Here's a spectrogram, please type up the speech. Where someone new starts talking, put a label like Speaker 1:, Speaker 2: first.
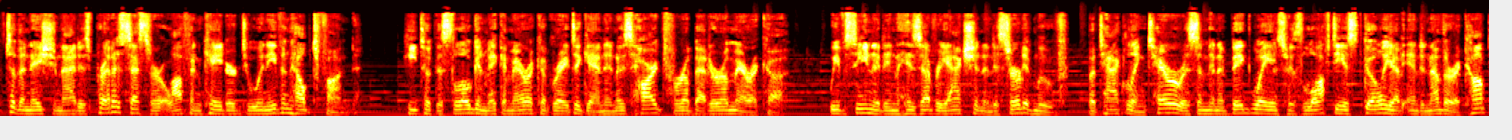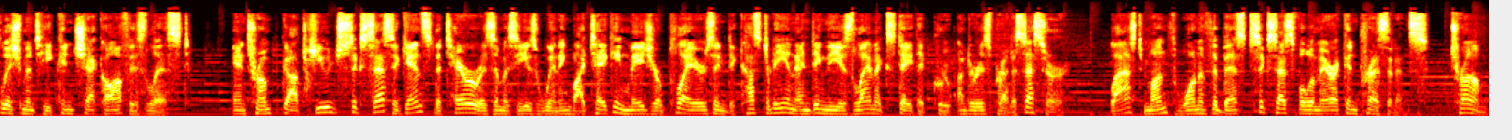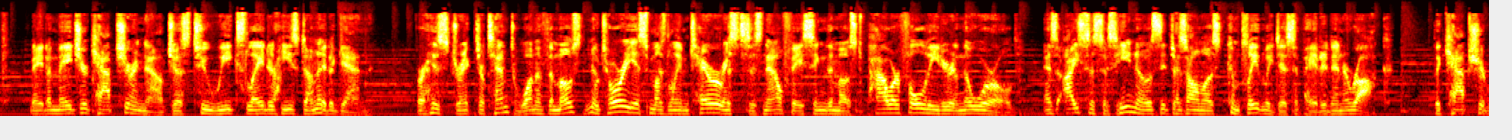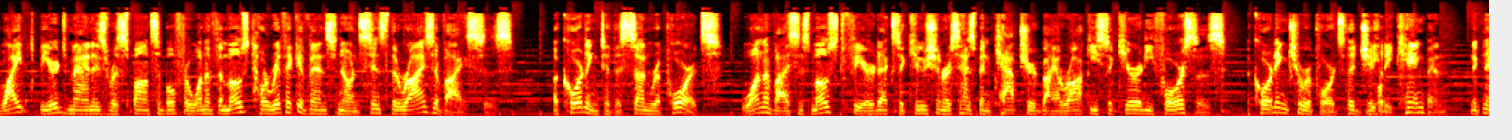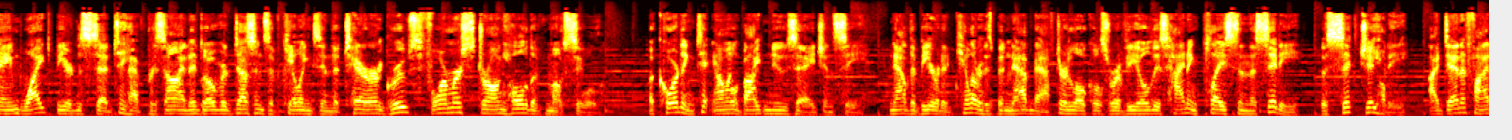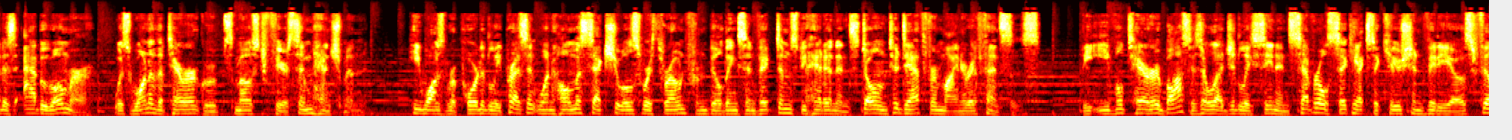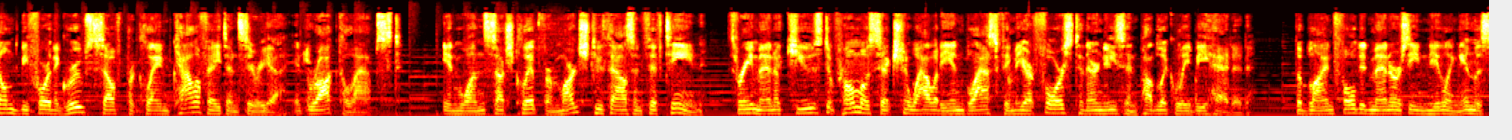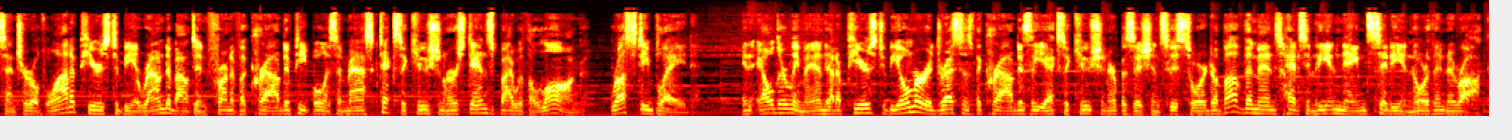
Speaker 1: to the nation that his predecessor often catered to and even helped fund. He took the slogan Make America Great Again in his heart for a better America. We've seen it in his every action and assertive move, but tackling terrorism in a big way is his loftiest goal yet and another accomplishment he can check off his list. And Trump got huge success against the terrorism as he is winning by taking major players into custody and ending the Islamic State that grew under his predecessor. Last month one of the best successful American presidents, Trump, made a major capture and now just two weeks later he's done it again. For his strict attempt one of the most notorious Muslim terrorists is now facing the most powerful leader in the world, as ISIS as he knows it has almost completely dissipated in Iraq. The captured white-beard man is responsible for one of the most horrific events known since the rise of ISIS. According to the Sun reports, one of ISIS' most feared executioners has been captured by Iraqi security forces, According to reports the jihadi kingpin, nicknamed Whitebeard is said to have presided over dozens of killings in the terror group's former stronghold of Mosul. According to Al Bayt news agency, now the bearded killer has been nabbed after locals revealed his hiding place in the city. The sick jihadi, identified as Abu Omar, was one of the terror group's most fearsome henchmen. He was reportedly present when homosexuals were thrown from buildings and victims beheaded and stoned to death for minor offenses. The evil terror boss is allegedly seen in several sick execution videos filmed before the group's self-proclaimed caliphate in Syria and Iraq collapsed. In one such clip from March 2015, three men accused of homosexuality and blasphemy are forced to their knees and publicly beheaded. The blindfolded men are seen kneeling in the center of what appears to be a roundabout in front of a crowd of people as a masked executioner stands by with a long, rusty blade. An elderly man that appears to be Omar addresses the crowd as the executioner positions his sword above the men's heads in the unnamed city in northern Iraq.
